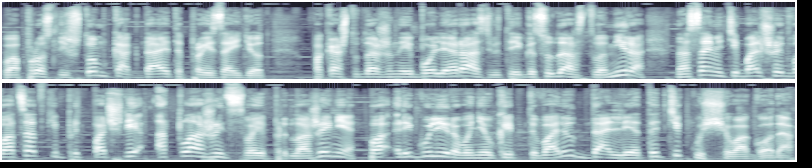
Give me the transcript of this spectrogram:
Вопрос лишь в том, когда это произойдет. Пока что даже наиболее развитые государства мира на саммите Большой Двадцатки предпочли отложить свои предложения по регулированию криптовалют до лета текущего года.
